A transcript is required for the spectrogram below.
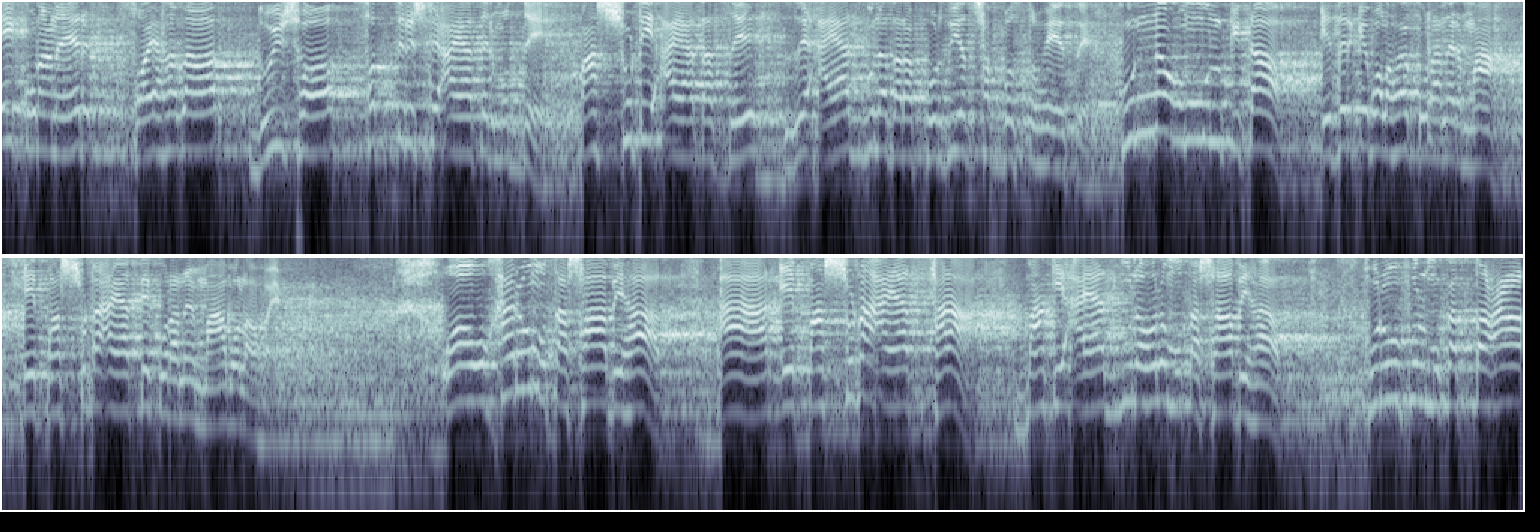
এই কোরআনের ছয় হাজার দুইশো ছত্রিশটি আয়াতের মধ্যে পাঁচশোটি আয়াত আছে যে আয়াতগুলা দ্বারা ফরজিয়াত সাব্যস্ত হয়েছে। হুন্না উম্মুল কিতাব, এদেরকে বলা হয় কোরআনের মা। এই পাঁচশোটা আয়াতকে কোরআনের মা বলা হয়। ও ওখারু মোতাসাবিহাত আর এই পাঁচশোটা আয়াত ছাড়া বাকি আয়াতগুলো হলো মোতাসাবিহাত হুরুফুল মুকাত্তাআত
